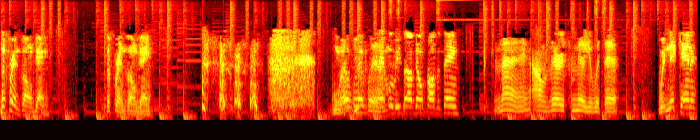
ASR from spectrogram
the friend zone game. The friend zone game. You, well, you ever well. seen that movie Love Don't Cost a Thing? Man, I'm very familiar with that. With Nick Cannon?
